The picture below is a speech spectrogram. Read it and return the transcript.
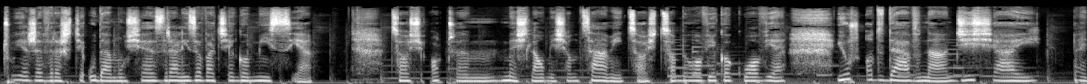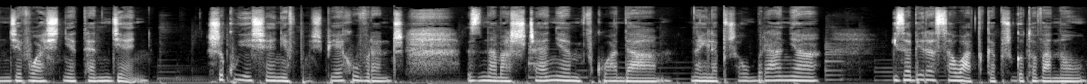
Czuje, że wreszcie uda mu się zrealizować jego misję. Coś, o czym myślał miesiącami, coś, co było w jego głowie już od dawna. Dzisiaj będzie właśnie ten dzień. Szykuje się nie w pośpiechu, wręcz z namaszczeniem, wkłada najlepsze ubrania i zabiera sałatkę przygotowaną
